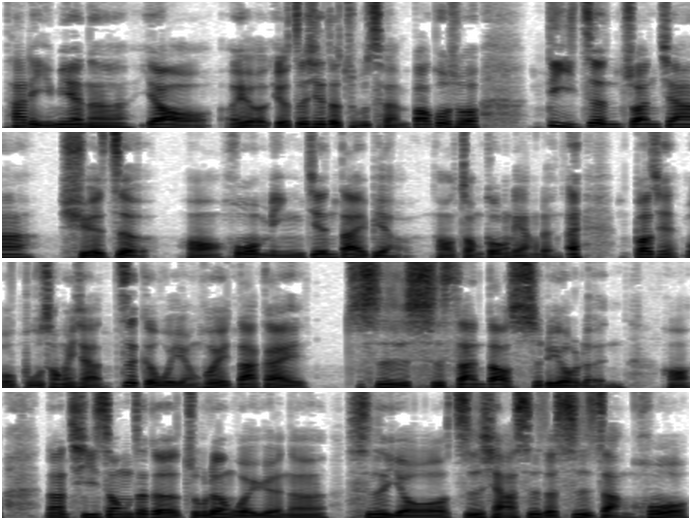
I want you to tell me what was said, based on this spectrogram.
它里面呢要有有这些的组成，包括说。地震专家学者哦，或民间代表哦，总共两人。哎，抱歉，我补充一下，这个委员会大概是十三到十六人。哦，那其中这个主任委员呢，是由直辖市的市长或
